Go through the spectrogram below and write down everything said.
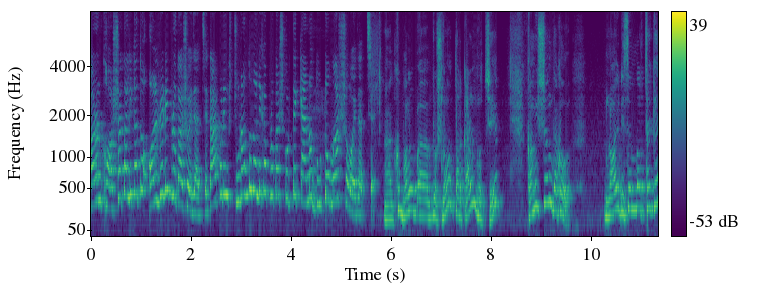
কারণ খসড়া তালিকা তো অলরেডি প্রকাশ হয়ে যাচ্ছে। তারপরে চূড়ান্ত তালিকা প্রকাশ করতে কেন দুটো মাস সময় যাচ্ছে? খুব ভালো প্রশ্ন। তার কারণ হচ্ছে কমিশন দেখো নয় ডিসেম্বর থেকে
